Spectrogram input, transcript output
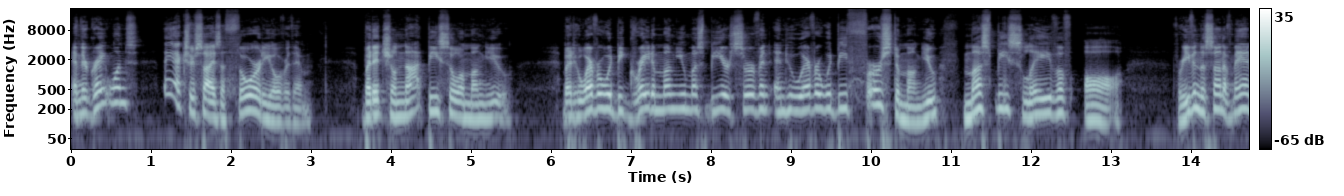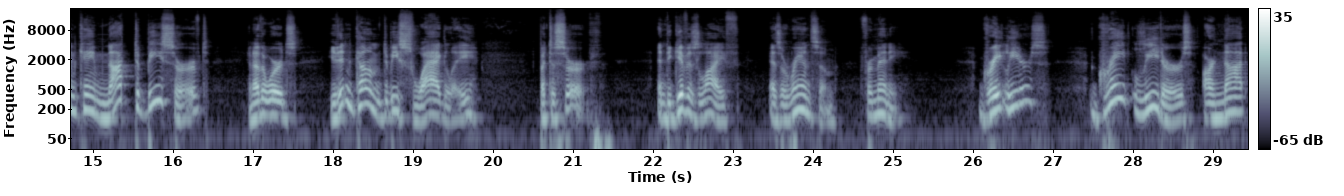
and their great ones, they exercise authority over them. But it shall not be so among you. But whoever would be great among you must be your servant, and whoever would be first among you must be slave of all. For even the Son of Man came not to be served. In other words, he didn't come to be swaggly, but to serve, and to give his life as a ransom for many. Great leaders? Great leaders are not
